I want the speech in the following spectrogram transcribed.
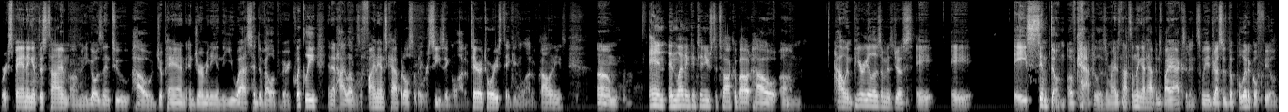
were expanding at this time. Um, and he goes into how Japan and Germany and the US had developed very quickly and at high levels of finance capital. So they were seizing a lot of territories, taking a lot of colonies. Um, and, and Lenin continues to talk about how, um, how imperialism is just a, a a symptom of capitalism, right? It's not something that happens by accident. So he addresses the political field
